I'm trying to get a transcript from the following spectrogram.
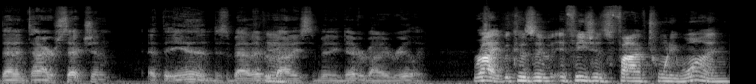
That entire section at the end is about everybody submitting to everybody. Really, Right, because in Ephesians 5:21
